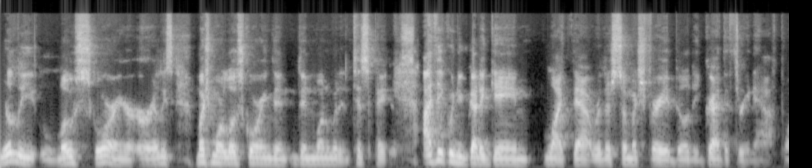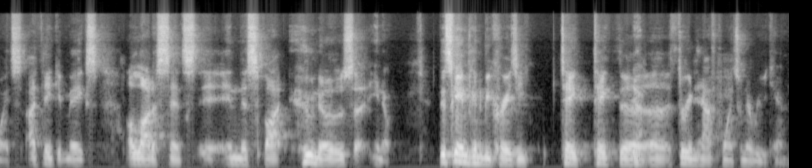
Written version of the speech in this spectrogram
really low scoring, or, or, at least much more low scoring than, than one would anticipate. I think when you've got a game like that where there's so much variability, grab the three and a half points. I think it makes a lot of sense in this spot. Who knows? Uh, you know this game's going to be crazy. Take take the yeah. uh, three and a half points whenever you can.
